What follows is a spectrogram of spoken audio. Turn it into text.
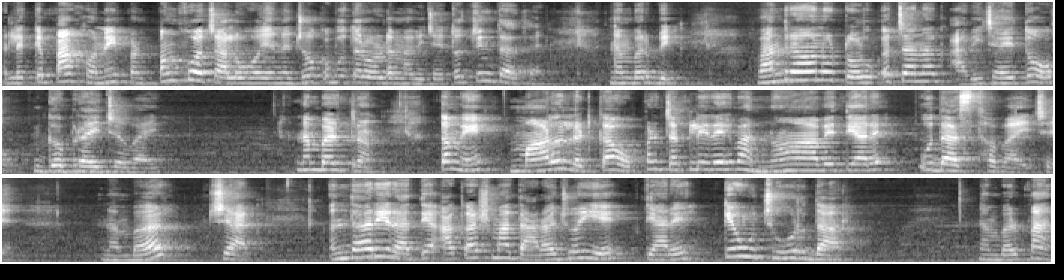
એટલે કે પાંખો નહીં, પણ પંખો ચાલુ હોય અને જો કબૂતર ઓરડામાં આવી જાય તો ચિંતા થાય. નંબર બે, વાંદરાઓનું ટોળું અચાનક આવી જાય તો ગભરાઈ જવાય. નંબર ત્રણ, તમે માળો લટકાવો પણ ચકલી રહેવા ન આવે ત્યારે ઉદાસ થવાય છે. નંબર ચાર, અંધારી રાતે આકાશમાં તારા જોઈએ ત્યારે કેવું જોરદાર નંબર પાંચ.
